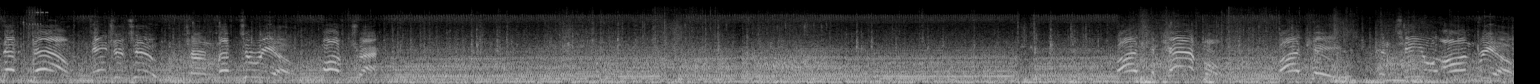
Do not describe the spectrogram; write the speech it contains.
Step down. Danger 2. Turn left to Rio. Off track. Five, careful! Five Ks. Continue on Rio.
